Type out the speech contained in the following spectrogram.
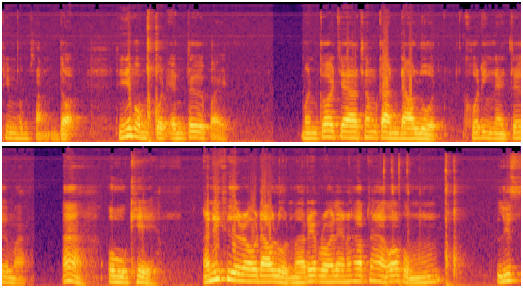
พิมพ์คำสั่ง dot ทีนี้ผมกด enter ไป มันก็จะทำการดาวน์โหลด Code Igniter มาอะโอเค อันนี้คือเราดาวน์โหลดมาเรียบร้อยแล้วนะครับ ถ้าหากว่าผม list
